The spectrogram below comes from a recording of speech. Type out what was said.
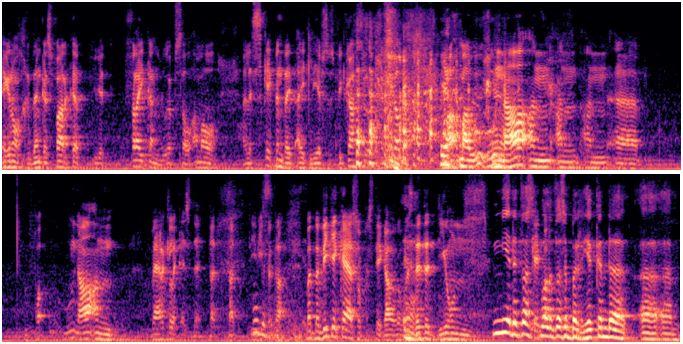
ek het nog gedink as varke, jy weet, vry kan loop sal almal hulle skependheid uitleef soos Picasso. ja. Maar maar hoe hoe na aan aan aan uh hoe na aan werklik is dit dat dat hierdie verdrag. Wat by wie jy kers opgesteek of is ja. dit 'n Dion Nee, dit was wel dit was 'n berekende uh um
